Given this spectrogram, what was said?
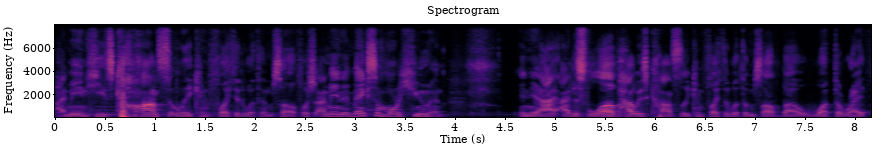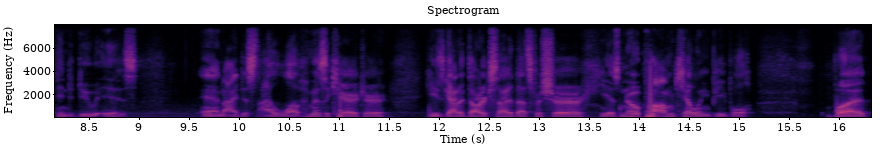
I mean, he's constantly conflicted with himself, which I mean, it makes him more human. And yeah, I, I just love how he's constantly conflicted with himself about what the right thing to do is and I just I love him as a character. He's got a dark side, that's for sure. He has no problem killing people, but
